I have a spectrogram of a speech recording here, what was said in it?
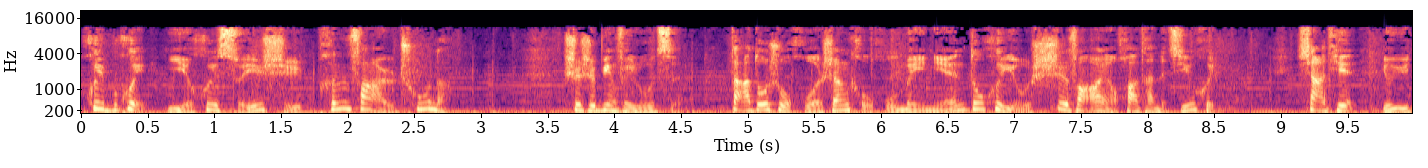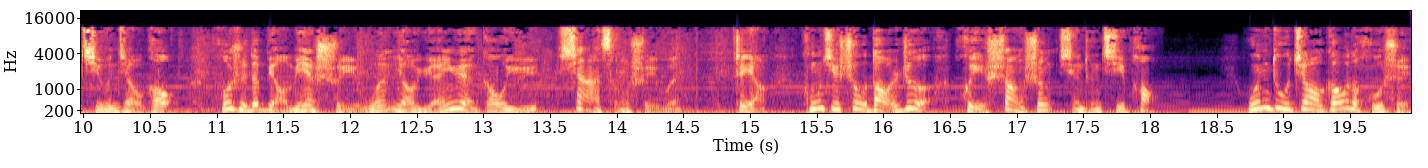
会不会也会随时喷发而出呢？事实并非如此，大多数火山口湖每年都会有释放二氧化碳的机会。夏天由于气温较高，湖水的表面水温要远远高于下层水温，这样空气受到热会上升，形成气泡。温度较高的湖水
